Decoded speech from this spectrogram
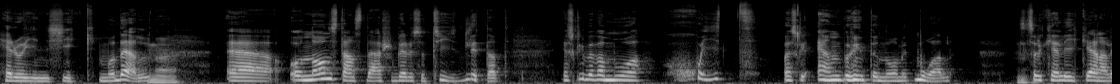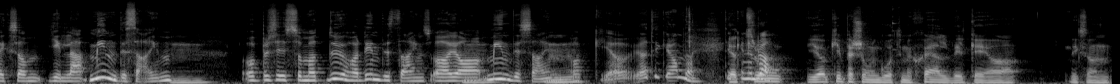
heroin-chic-modell. Nej. Eh, och någonstans där så blev det så tydligt att jag skulle behöva må skit och jag skulle ändå inte nå mitt mål. Så då kan jag lika gärna liksom gilla min design. Och precis som att du har din design så har jag min design. Och jag, jag tycker om den. Tycker Jag den är tror, bra. jag kan ju personligen gå till mig själv vilka jag liksom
